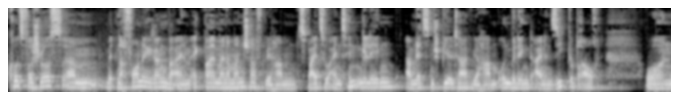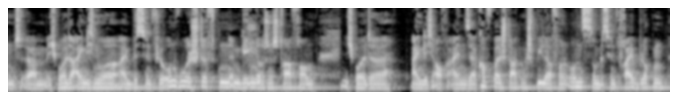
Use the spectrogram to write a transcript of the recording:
kurz vor Schluss ähm, mit nach vorne gegangen bei einem Eckball meiner Mannschaft. Wir haben 2 zu 1 hinten gelegen am letzten Spieltag. Wir haben unbedingt einen Sieg gebraucht. Und ähm, ich wollte eigentlich nur ein bisschen für Unruhe stiften im gegnerischen Strafraum. Ich wollte eigentlich auch einen sehr kopfballstarken Spieler von uns so ein bisschen frei blocken.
